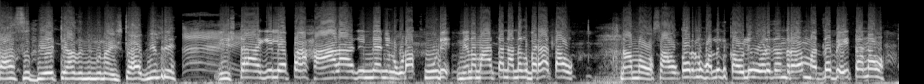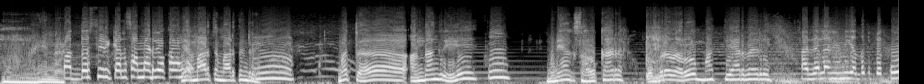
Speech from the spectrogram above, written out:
ತಾಸು ಭೇಟಿ ಆದ ನಿಮ್ಗೆ ಇಷ್ಟ ಆದ್ನಿಲ್ರಿ? ಇಷ್ಟ ಆಗಿಲ್ಲಪ್ಪ ಹಾಳಾದಿಂದ ನಿನ್ ಕೂಡ ಕೂಡಿ. ನಿನ್ನ ಮಾತ ನನಗ್ ಬರತಾವ್. ನಮ್ಮ ಸಾವುಕಾರ ಹೊಲದ ಕೌಲಿ ಹೊಡೆದಂದ್ರ ಮೊದ್ಲ ಬೇಯ್ತಾನ ಇಲ್ಲ. ಪದ್ದಸಿರಿ ಕೆಲಸ ಮಾಡ್ಬೇಕು ಮಾಡ್ತೇನೆ ಮಾಡ್ತೇನ್ ಮಾಡ್ತೇನ್ರಿ ಮತ್ತ ಅಂದಂಗ್ರಿ? ಹ್ಮ್. ಮನ್ಯಾಗ ಸಾವುಕಾರ ಒಬ್ರದಾರು ಮತ್ ಯಾರ್ದಾರಿ ಅದೆಲ್ಲ ನಿನಗೆ ಎದಕ್ ಬೇಕು?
